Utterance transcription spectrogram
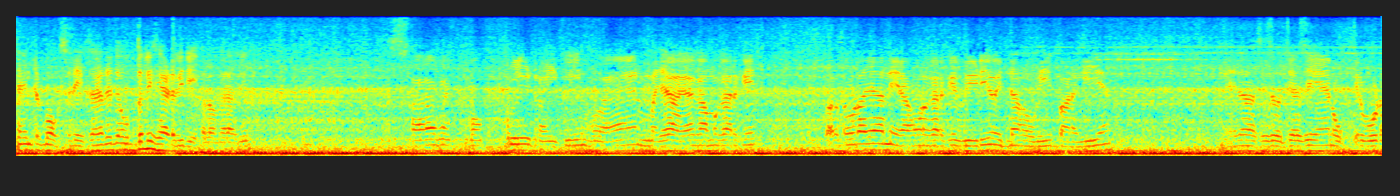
ਸੈਂਟਰ ਬਾਕਸ ਦੇਖ ਸਕਦੇ ਤੇ ਉਧਰਲੀ ਸਾਈਡ ਵੀ ਦੇਖ ਲਓ ਮੇਰਾ ਵੀ ਸਾਰਾ ਕੁਝ ਪ੍ਰੋਪਰਲੀ ਡਰਾਈ ਕਲੀਨ ਹੋਇਆ ਹੈ, ਮਜ਼ਾ ਆਇਆ ਕੰਮ ਕਰਕੇ। ਪਰ ਥੋੜਾ ਜਿਹਾ ਹਨੇਰਾ ਹੋਣ ਕਰਕੇ ਵੀਡੀਓ ਇਦਾਂ ਹੋ ਗਈ, ਬਣ ਗਈ ਹੈ। ਨਹੀਂ ਤਾਂ ਅਸੀਂ ਸੋਚਿਆ ਸੀ ਐਨ ਓਕੇ ਰਿਪੋਰਟ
